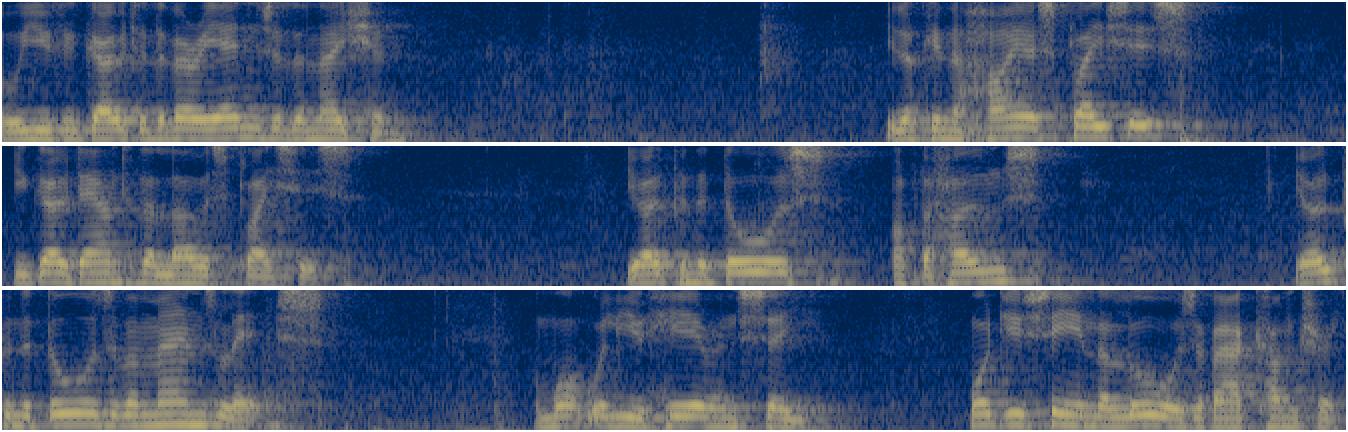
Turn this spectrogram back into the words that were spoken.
Or you could go to the very ends of the nation. You look in the highest places, you go down to the lowest places. You open the doors of the homes. You open the doors of a man's lips. And what will you hear and see? What do you see in the laws of our country?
